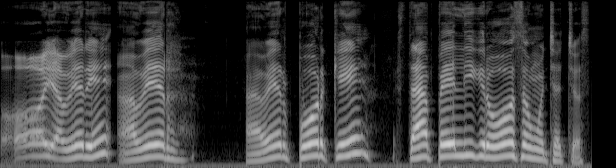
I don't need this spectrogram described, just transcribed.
Ay, a ver, ¿eh? A ver. A ver, porque está peligroso, muchachos.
